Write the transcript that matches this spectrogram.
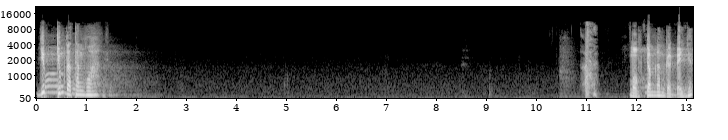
Giúp chúng ta thăng hoa. Một trăm năm gần đây nhất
